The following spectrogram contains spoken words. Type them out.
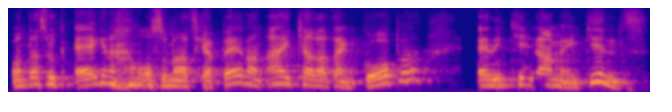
Want dat is ook eigen aan onze maatschappij, van ah, ik ga dat dan kopen en ik geef dat aan mijn kind.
